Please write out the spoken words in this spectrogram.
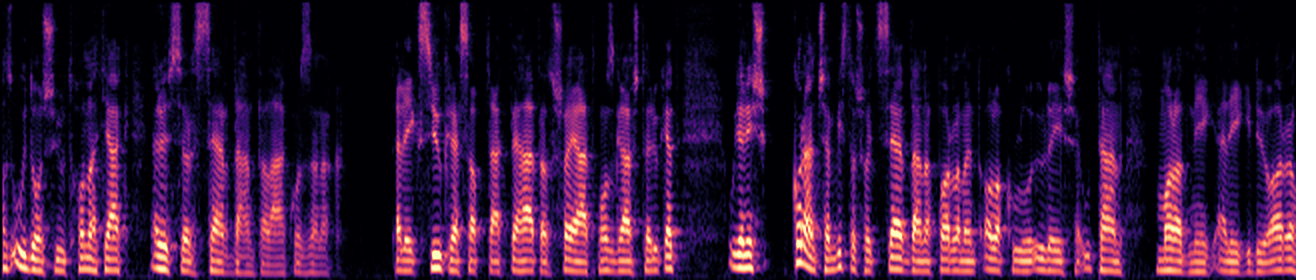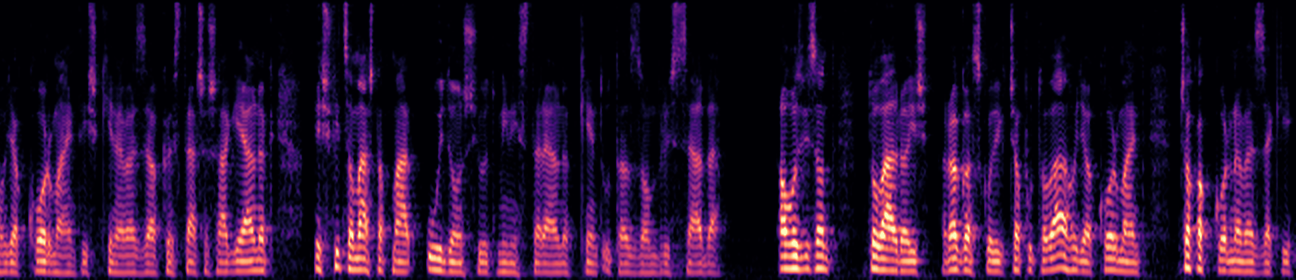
az újdonsült honatják először szerdán találkozzanak. Elég szűkre szabták tehát a saját mozgásterüket, ugyanis korán sem biztos, hogy szerdán a parlament alakuló ülése után marad még elég idő arra, hogy a kormányt is kinevezze a köztársasági elnök, és Fico másnap már újdonsült miniszterelnökként utazzon Brüsszelbe. Ahhoz viszont továbbra is ragaszkodik Csaputová, hogy a kormányt csak akkor nevezze ki,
